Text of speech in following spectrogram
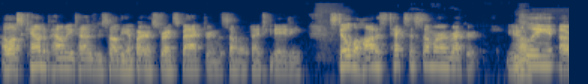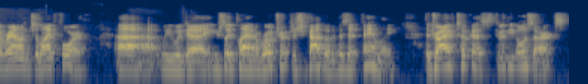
I lost count of how many times we saw The Empire Strikes Back during the summer of 1980. Still the hottest Texas summer on record. Usually around July 4th, uh, we would uh, usually plan a road trip to Chicago to visit family. The drive took us through the Ozarks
